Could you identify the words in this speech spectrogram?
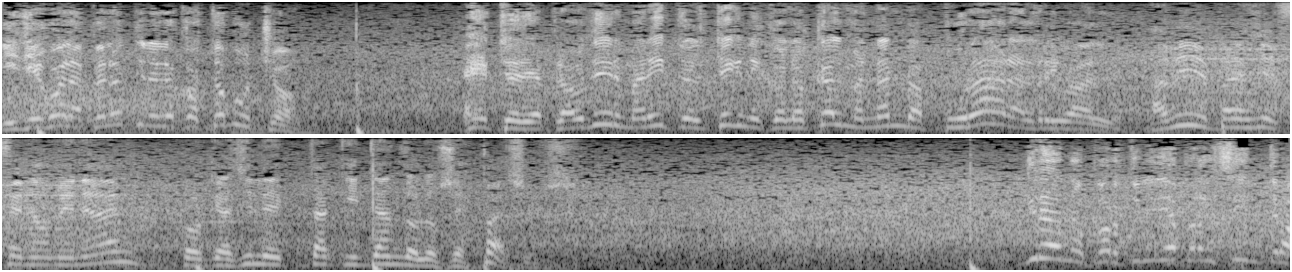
Y llegó a la pelota y no le costó mucho. Esto es de aplaudir, Marito, el técnico local mandando a apurar al rival. A mí me parece fenomenal porque así le está quitando los espacios. Gran oportunidad para el centro.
